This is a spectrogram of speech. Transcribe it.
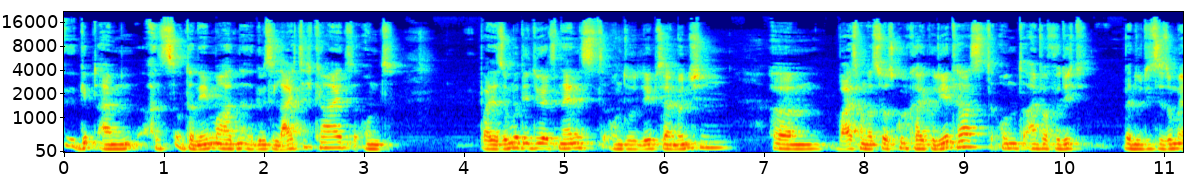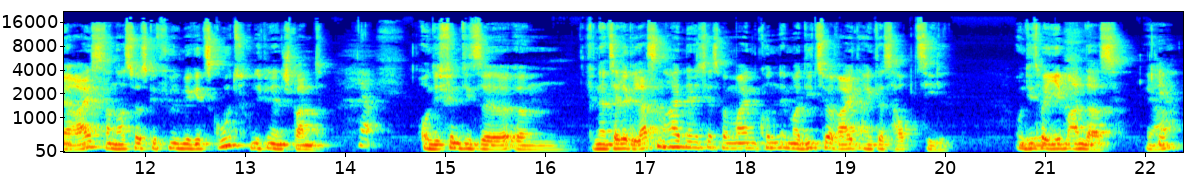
gibt einem als Unternehmer halt eine gewisse Leichtigkeit und bei der Summe, die du jetzt nennst und du lebst ja in München, ähm, weiß man, dass du das gut kalkuliert hast und einfach für dich, wenn du diese Summe erreichst, dann hast du das Gefühl, mir geht's gut und ich bin entspannt. Ja. Und ich finde diese ähm, finanzielle Gelassenheit, nenne ich das bei meinen Kunden immer, die zu erreichen, eigentlich das Hauptziel. Und die ist bei jedem anders. Ja. ja.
